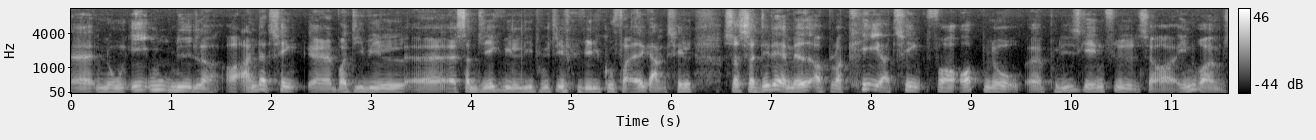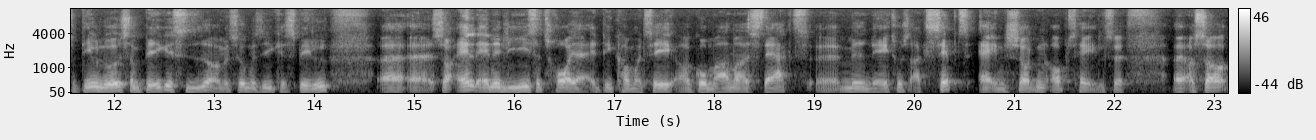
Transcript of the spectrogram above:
øh, nogle EU-midler og andre ting, øh, hvor de ville, øh, som de ikke ville lige pludselig ville kunne få adgang til. Så, så det der med at blokere ting for at opnå øh, politiske indflydelse og indrømmelser, det er jo noget, som begge sider, om jeg så må sige, kan spille. Øh, øh, så alt andet lige, så tror jeg, at det kommer til at gå meget, meget stærkt øh, med NATO's accept af en sådan optagelse. Øh, og så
